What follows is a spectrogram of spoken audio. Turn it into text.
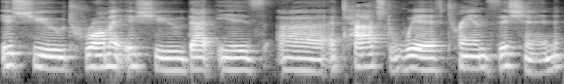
issue, trauma issue that is uh, attached with transition,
